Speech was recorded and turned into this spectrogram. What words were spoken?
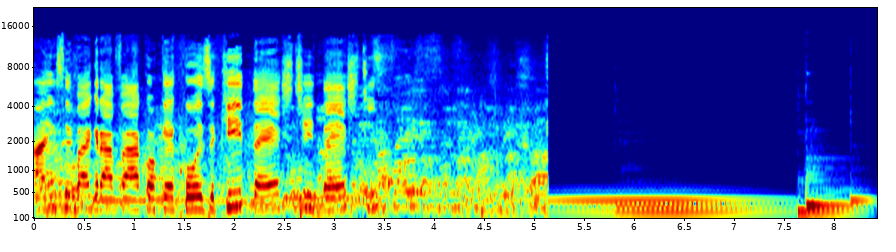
Aí você vai gravar qualquer coisa aqui, teste, teste.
